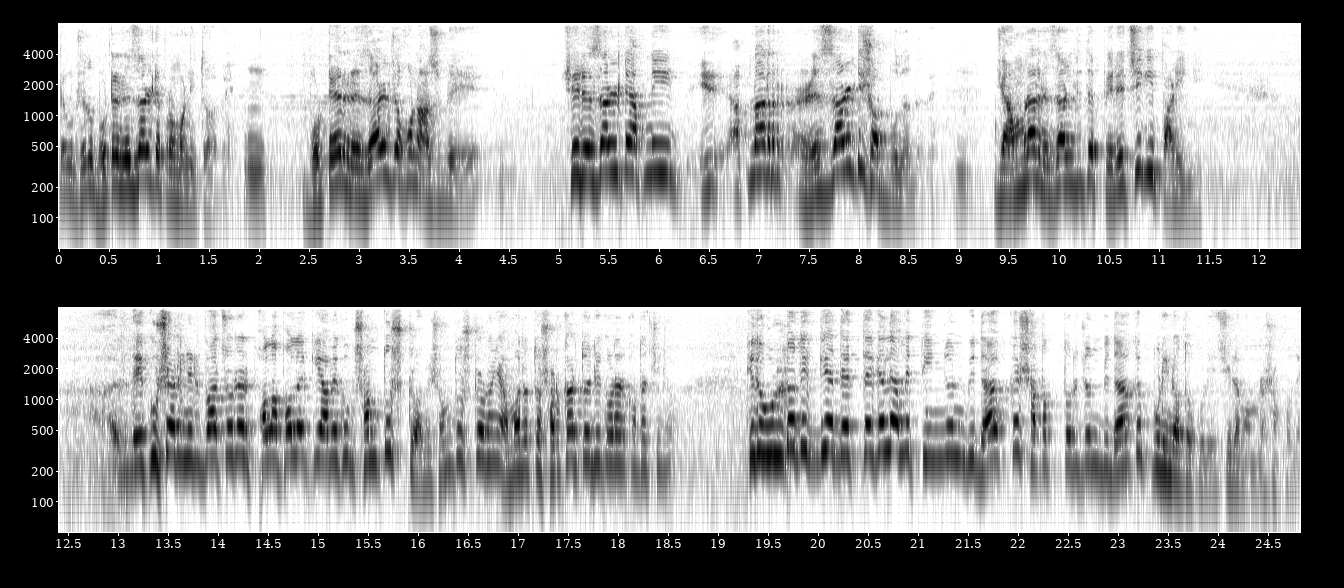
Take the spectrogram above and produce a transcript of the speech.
দেখুন সে তো ভোটের রেজাল্টে প্রমাণিত হবে। ভোটের রেজাল্ট যখন আসবে সেই রেজাল্টে আপনি আপনার রেজাল্টই সব বলে দেবে। যে আমরা রেজাল্ট দিতে পেরেছি কি পারিনি। একুশের নির্বাচনের ফলাফলে কি আমি খুব সন্তুষ্ট? আমি সন্তুষ্ট নই আমাদের তো সরকার তৈরি করার কথা ছিল। কিন্তু উল্টো দিক দিয়ে দেখতে গেলে আমি তিনজন বিধায়ককে সাতাত্তর জন বিধায়ককে পরিণত করেছিলাম আমরা সকলে।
